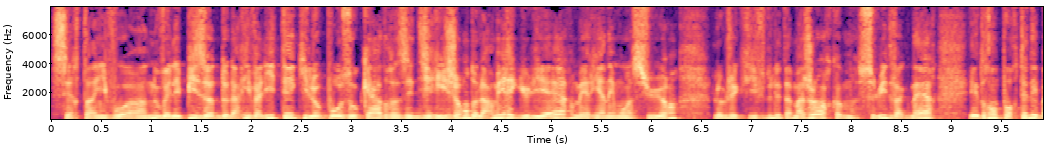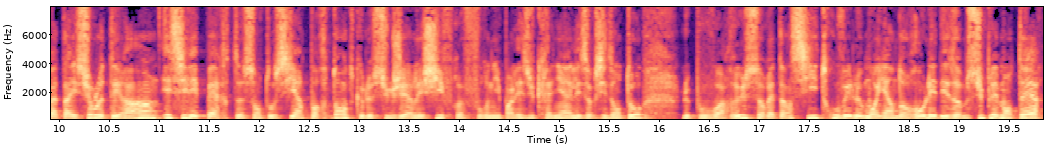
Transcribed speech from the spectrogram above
Certains y voient un nouvel l'épisode de la rivalité qui l'oppose aux cadres et dirigeants de l'armée régulière, mais rien n'est moins sûr. L'objectif de l'état-major, comme celui de Wagner, est de remporter des batailles sur le terrain, et si les pertes sont aussi importantes que le suggèrent les chiffres fournis par les Ukrainiens et les Occidentaux, le pouvoir russe aurait ainsi trouvé le moyen d'enrôler des hommes supplémentaires,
